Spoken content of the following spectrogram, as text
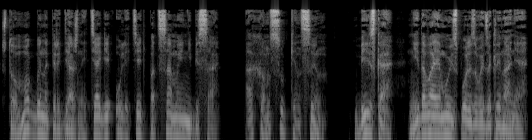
что мог бы на пердяжной тяге улететь под самые небеса. Ах он, сукин сын! Биска, не давай ему использовать заклинание.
